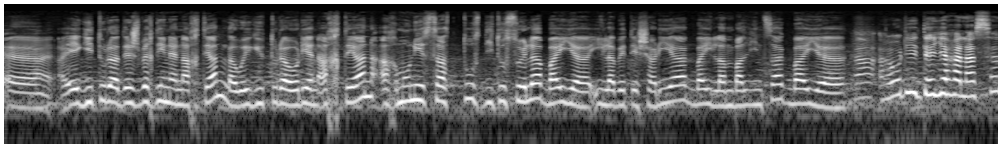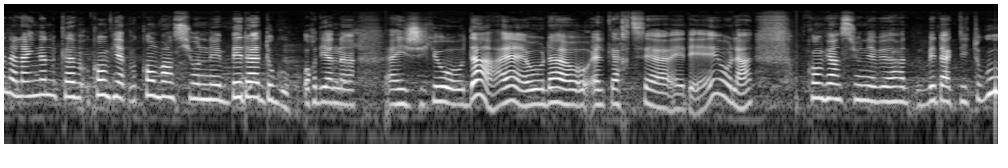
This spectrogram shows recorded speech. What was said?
uh, egitura desberdinen artean, lau egitura horien artean, harmonizatuz dituzuela, bai uh, hilabete sariak, bai lanbaldintzak, bai... Uh... Hori deia hala zen, alainan konventzione bera dugu. Ordean, aizio da, eh, oda elkartzea ere, hola. Konventzione bedak ditugu,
